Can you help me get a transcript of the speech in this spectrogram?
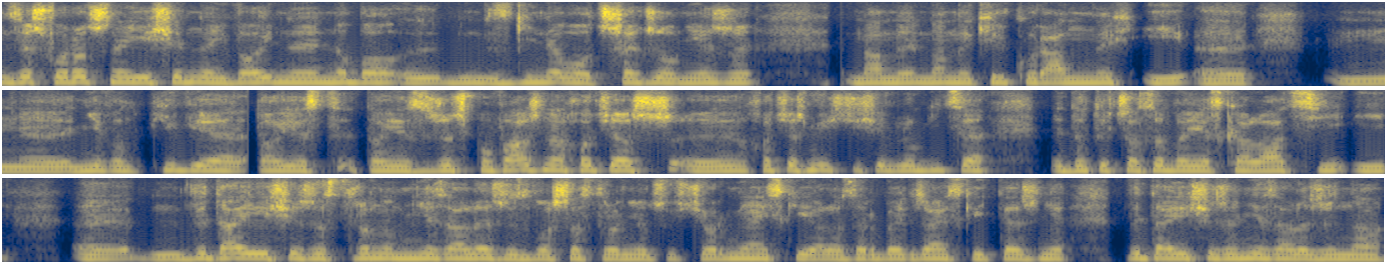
zeszłorocznej jesiennej wojny, no bo zginęło trzech żołnierzy, mamy, mamy kilku rannych i Mm, niewątpliwie to jest, to jest rzecz poważna, chociaż, y, chociaż mieści się w logice dotychczasowej eskalacji i y, wydaje się, że stronom nie zależy, zwłaszcza stronie oczywiście ormiańskiej, ale azerbejdżańskiej też nie, wydaje się, że nie zależy na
